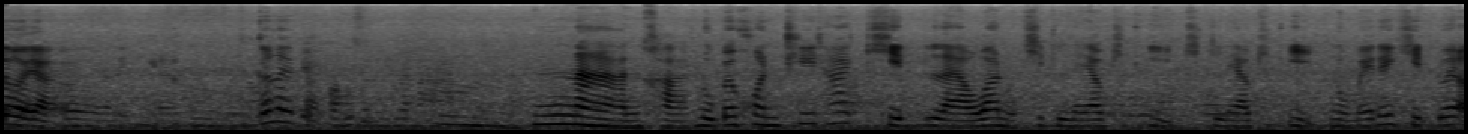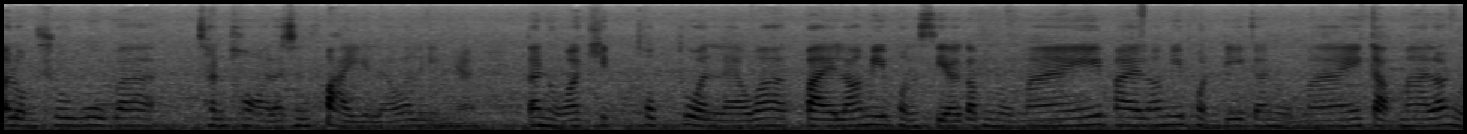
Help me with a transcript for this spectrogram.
เลยอะเอออะไรอย่างเงี้ยอืมก็เลยแบเก็บบ ความรู้สึกนี้มานานนานค่ะ หนูเป็นคนที่ถ้าคิดแล้วว่าหนูคิดแล้วคิดอีก คิดแล้วคิดอีก หนูไม่ได้คิดด้วยอารมณ์ชั่ววูบว่าฉันพอแล้วฉันไปแล้วอะไรอย่างเงี้ย แต่หนูว่าคิดทบทวนแล้วว่าไปแล้วมีผลเสียกับหนูไหมไปแล้วมีผลดีกับหนูไหมกลับมาแล้วหนู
